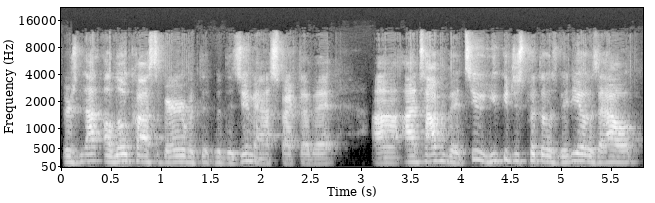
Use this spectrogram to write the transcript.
There's not a low cost barrier with the, with the Zoom aspect of it uh, on top of it too you could just put those videos out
